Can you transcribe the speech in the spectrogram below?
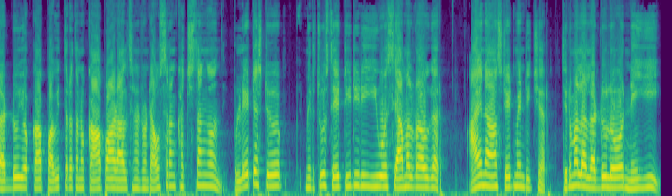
లడ్డు యొక్క పవిత్రతను కాపాడాల్సినటువంటి అవసరం ఖచ్చితంగా ఉంది. ఇప్పుడు లేటెస్ట్ మీరు చూస్తే టీటీడీ ఈఓ శ్యామలరావు గారు ఆయన స్టేట్మెంట్ ఇచ్చారు. తిరుమల లడ్డూలో నెయ్యి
